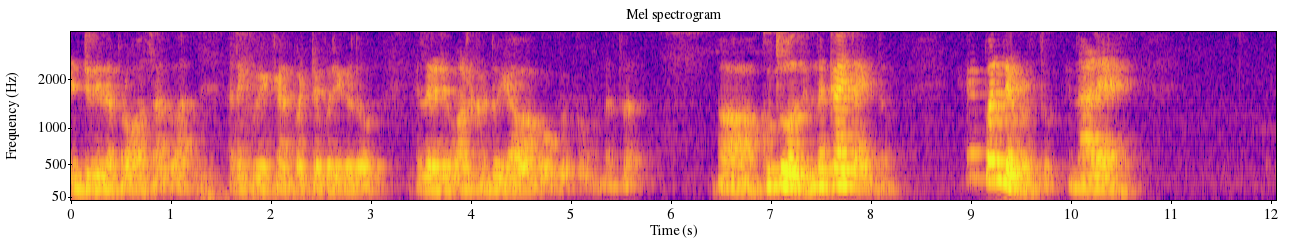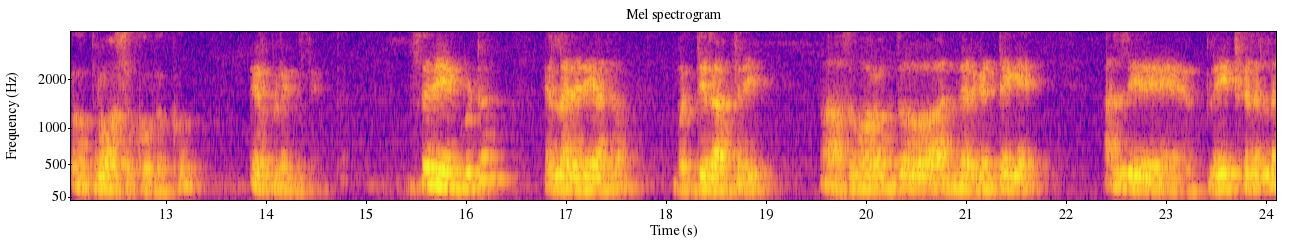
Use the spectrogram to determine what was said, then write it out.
ಎಂಟು ದಿನ ಪ್ರವಾಸ ಅಲ್ವಾ? ಅದಕ್ಕೆ ಬೇಕಾದ ಬಟ್ಟೆ ಬರಿಗಳು ಎಲ್ಲ ರೆಡಿ ಮಾಡಿಕೊಂಡು ಯಾವಾಗ ಹೋಗಬೇಕು ಅನ್ನೋದು ಕುತೂಹಲದಿಂದ ಕಾಯ್ತಾ ಏ, ಬಂದೇ ಬಿಡ್ತು ನಾಳೆ ಪ್ರವಾಸಕ್ಕೆ ಹೋಗಬೇಕು ಏರ್ಪ್ಲೇನಲ್ಲಿ ಅಂತ. ಸರಿ ಅಂದ್ಬಿಟ್ಟು ಎಲ್ಲ ರೆಡಿ ಆದ ಮಧ್ಯರಾತ್ರಿ ಸುಮಾರು ಒಂದು ಹನ್ನೆರಡು ಗಂಟೆಗೆ ಅಲ್ಲಿ ಫ್ಲೈಟ್ಗಳೆಲ್ಲ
